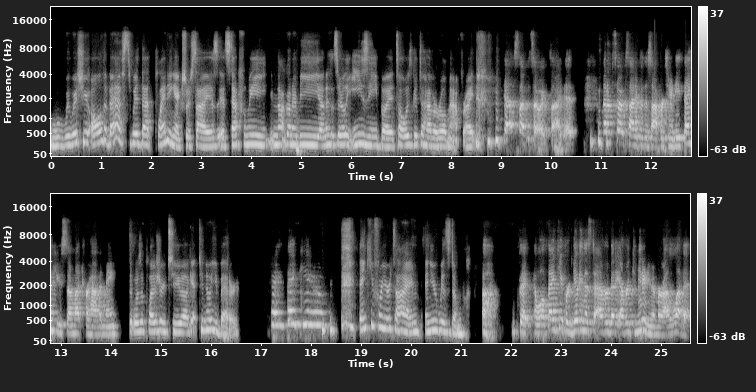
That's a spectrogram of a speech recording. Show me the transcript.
we wish you all the best with that planning exercise. It's definitely not going to be necessarily easy, but it's always good to have a roadmap, right? yes, I'm so excited. But I'm so excited for this opportunity. Thank you so much for having me. It was a pleasure to uh, get to know you better. Hey, thank you. thank you for your time and your wisdom. Oh, well, thank you for giving this to everybody, every community member. I love it.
